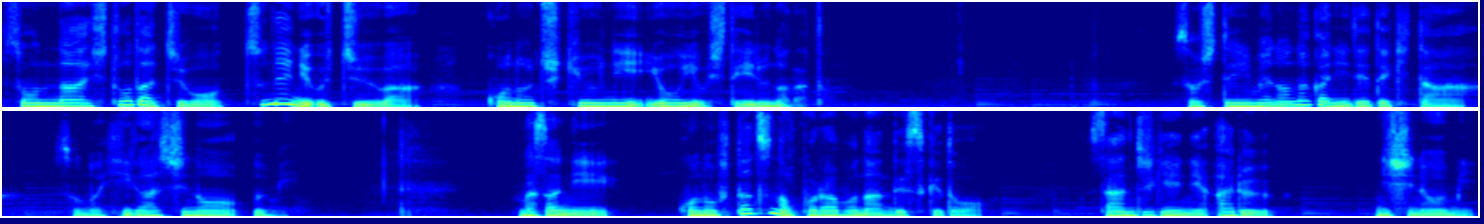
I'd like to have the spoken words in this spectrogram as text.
そんな人たちを常に宇宙はこの地球に用意をしているのだと。そして夢の中に出てきたその東の海。まさにこの2つのコラボなんですけど3次元にある西の海。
